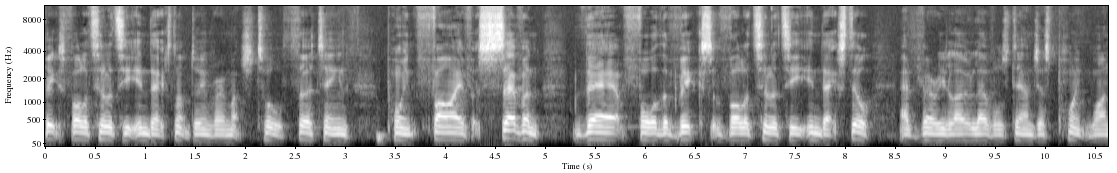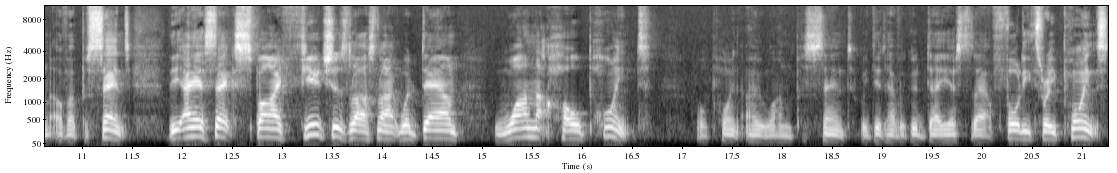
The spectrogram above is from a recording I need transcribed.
VIX volatility index not doing very much at all 13.57 there for the VIX volatility index still at very low levels down just 0.1 of a percent the ASX SPI futures last night were down one whole point or 0.01%. We did have a good day yesterday at 43 points.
